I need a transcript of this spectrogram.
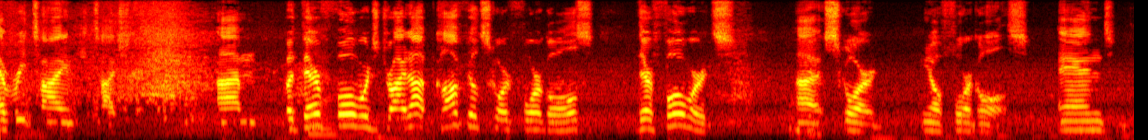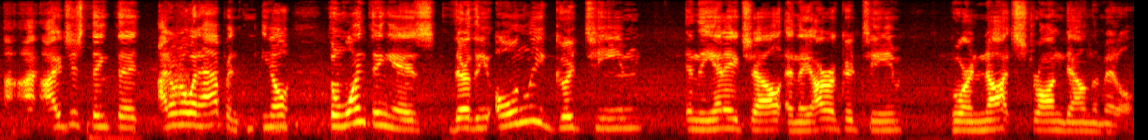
every time he touched it. Um, but their forwards dried up. Caufield scored four goals. Their forwards uh, scored, you know, four goals. And I, I just think that I don't know what happened. You know, the one thing is they're the only good team in the NHL, and they are a good team who are not strong down the middle.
